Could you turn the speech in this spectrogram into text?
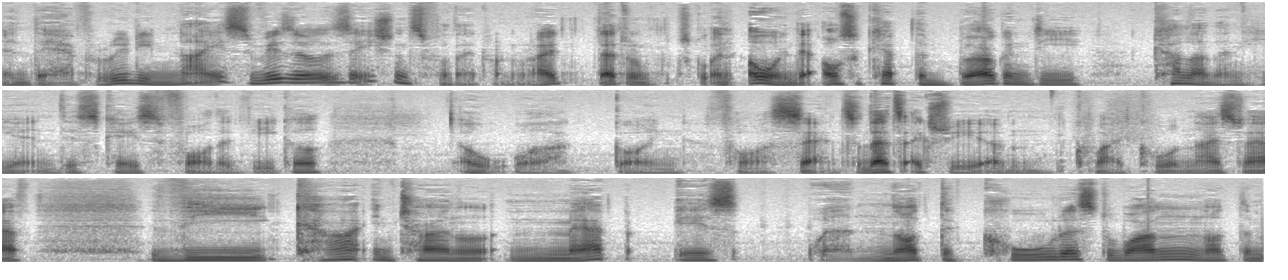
And they have really nice visualizations for that one, right? That one cool. And oh, and they also kept the burgundy color then here in this case for that vehicle. Oh, we're going for sand. So that's actually um, quite cool, nice to have. The car internal map is, well, not the coolest one, not the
